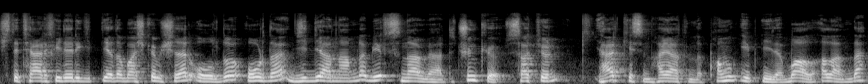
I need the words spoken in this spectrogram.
işte terfileri gitti ya da başka bir şeyler oldu. Orada ciddi anlamda bir sınav verdi. Çünkü Satürn herkesin hayatında pamuk ipliğiyle bağlı alanda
